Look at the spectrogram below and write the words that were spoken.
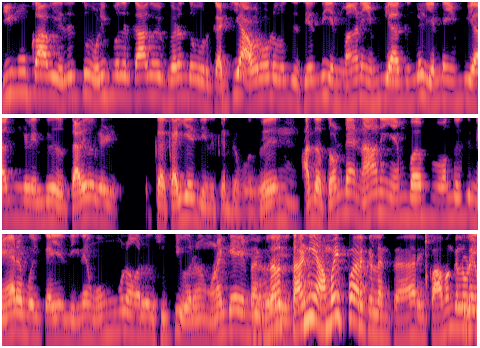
திமுகவை எதிர்த்து ஒழிப்பதற்காகவே பிறந்த ஒரு கட்சி அவரோடு வந்து சேர்ந்து என் மகனை எம்பி ஆக்குங்கள் என்னை எம்பி ஆக்குங்கள் என்று தலைவர்கள் கையேந்தி நிற்கின்ற போது. அந்த தொண்டை நானும் என் ப- பங்குக்கு நேர போய் கையெழுத்திக்கிறேன் உன் மூலம் வர்றது சுற்றி வரும். உனக்கே தனி அமைப்பா இருக்குல்லங்க சார். இப்ப அவங்களுடைய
